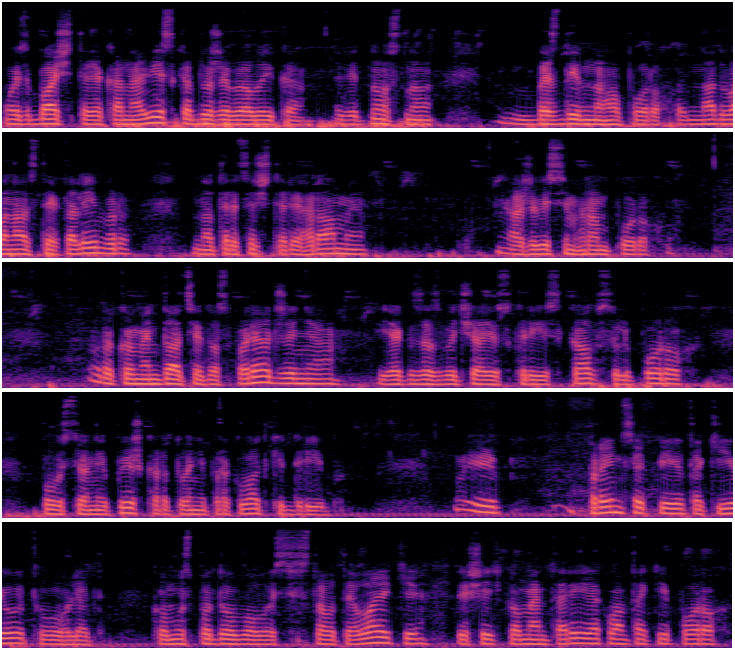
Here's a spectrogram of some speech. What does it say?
Ось бачите, яка навіска дуже велика відносно бездимного пороху. На 12 калібр, на 34 грами, аж 8 грам пороху. Рекомендації до спорядження, як зазвичай скрізь капсуль, порох, повстяний пиш, картонні прокладки, дріб. Ну і в принципі такий от огляд. Кому сподобалось, ставте лайки, пишіть коментарі, як вам такий порох.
